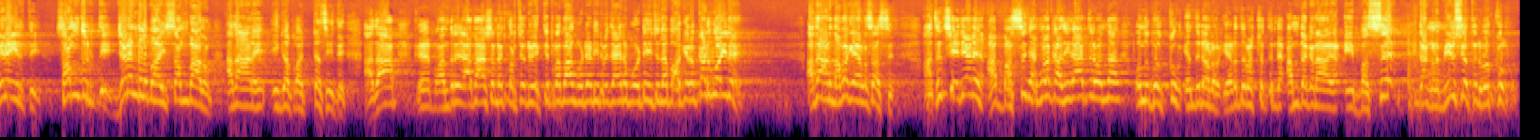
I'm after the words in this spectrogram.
വിലയിരുത്തി സംതൃപ്തി ജനങ്ങളുമായി സംവാദം. അതാണ് ഇങ്ങൊക്കെ ഒറ്റ സീറ്റ്. അതാ മന്ത്രി രാധാകൃഷ്ണന്റെ കുറച്ചൊരു വ്യക്തിപ്രഭാവം കൂടിയാണ് ഇരുപതിനായിരം വോട്ട് ചെയ്യിച്ചില്ല ബാക്കിയൊക്കെ പോയില്ലേ? അതാണ് നവ കേരള സദസ് അത് ശരിയാണ്. ആ ബസ് ഞങ്ങളൊക്കെ അധികാരത്തിൽ വന്ന ഒന്ന് വെക്കും. എന്തിനാണോ? ഇടതുപക്ഷത്തിന്റെ അന്തകനായ ഈ ബസ് ഞങ്ങൾ മ്യൂസിയത്തിൽ വെക്കും.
